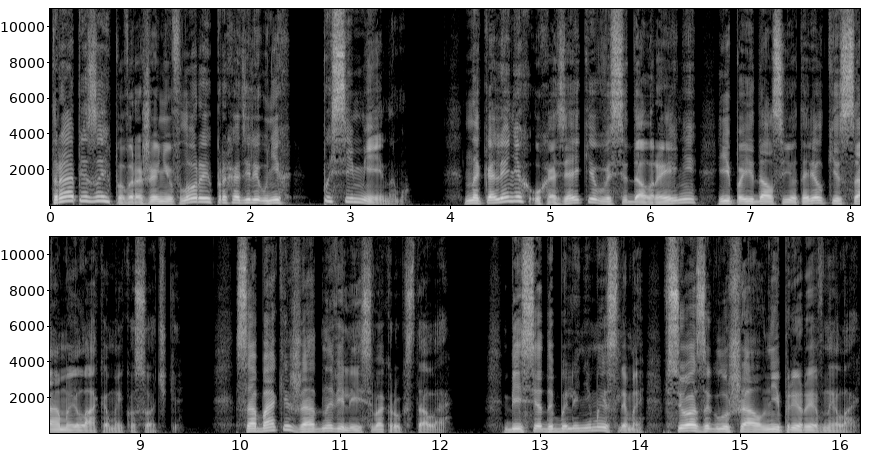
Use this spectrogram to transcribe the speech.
Трапезы, по выражению Флоры, проходили у них по-семейному. На коленях у хозяйки восседал Рейни и поедал с ее тарелки самые лакомые кусочки. Собаки жадно велись вокруг стола. Беседы были немыслимы, все заглушал непрерывный лай.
